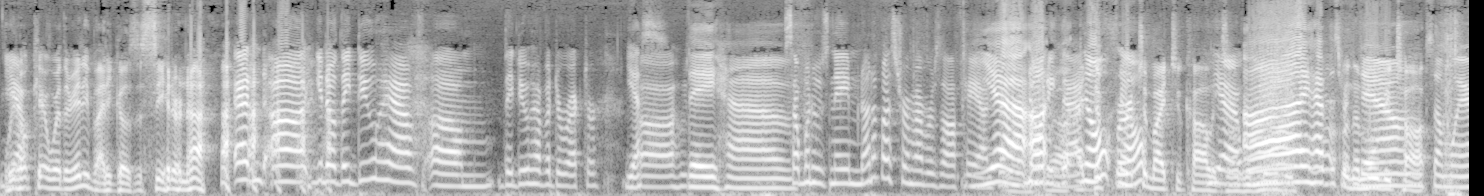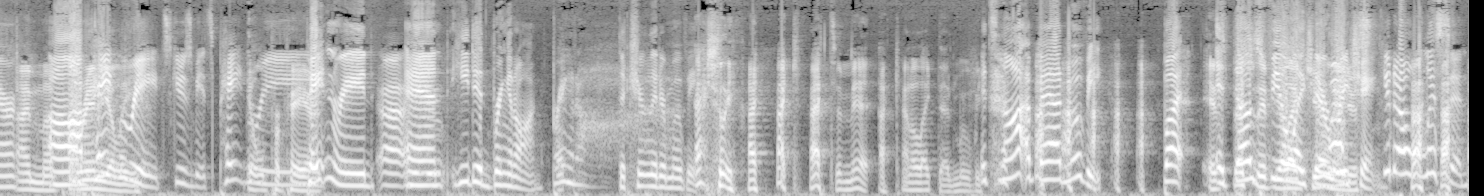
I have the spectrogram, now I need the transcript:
We Yeah. don't care whether anybody goes to see it or not. and uh, you know they do have um, they do have a director. Yes, uh, who's they have. someone whose name none of us remembers offhand. Yeah, Just uh, uh, that. I no, defer no. to my two colleagues. Yeah, I have this for the written movie down talk. somewhere. I'm uh, Uh, Peyton Reed, excuse me, it's Peyton Reed. ill-prepared. Peyton Reed, Uh, who- and he did Bring It On, Bring it on. the cheerleader movie. Actually, I, I got to admit, I kind of like that movie. It's not a bad movie, but it does feel like like they're reaching. You know, listen.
